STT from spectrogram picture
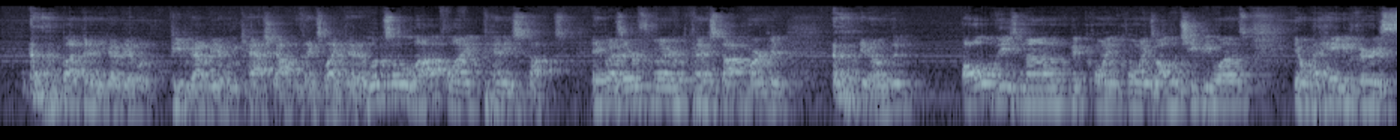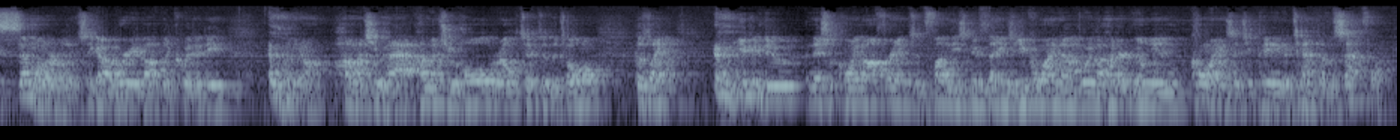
but then you gotta be able, to, people gotta be able to cash out and things like that. It looks a lot like penny stocks. Anybody's ever familiar with the penny stock market? you know, the, all of these non-Bitcoin coins, all the cheapy ones, you know, behave very similarly. So you gotta worry about liquidity, you know, how much you have, how much you hold relative to the total. Because like, you can do initial coin offerings and fund these new things. And you can wind up with 100 million coins that you paid a tenth of a cent for.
